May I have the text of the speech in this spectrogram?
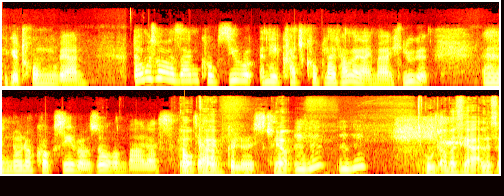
die getrunken werden. Da muss man mal sagen, Coke Zero, äh, nee, Quatsch, Coke Light haben wir gar nicht mehr, ich lüge. Äh, nur noch Coke Zero, so rum war das. Hat ja Okay. abgelöst. Ja. Mhm, mhm. Gut, aber ist ja alles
